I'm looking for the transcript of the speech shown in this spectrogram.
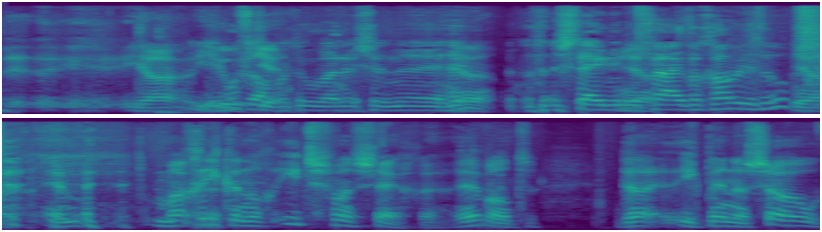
Uh, ja, je, je moet af en toe wel eens een, uh, ja. een steen in de vijver gooien, toch? Ja. En mag ik er nog iets van zeggen? Hè? Want ik ben er zo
